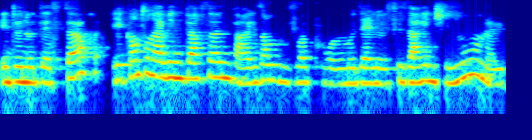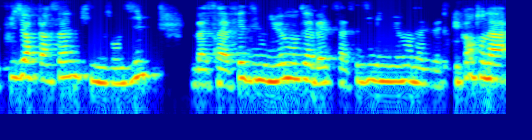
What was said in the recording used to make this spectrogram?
et de nos testeurs. Et quand on avait une personne, par exemple, je vois pour le modèle Césarine chez nous, on a eu plusieurs personnes qui nous ont dit, bah, ça a fait diminuer mon diabète, ça a fait diminuer mon diabète. Et quand on a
